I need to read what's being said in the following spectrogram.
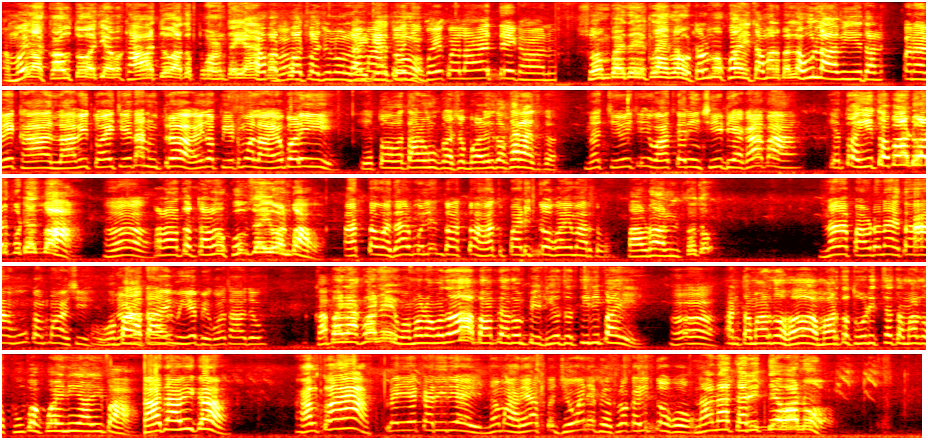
અમે કહું તો હજી હવે ખાવા જ આ તો પોણ તો યાર હવે પાંચ વાગ્યાનો નો લાઈટ તો ભાઈ કોઈ લાવે જ નહીં ખાવાનું. સોમભાઈ તો એકલા એકલા હોટલમાં ખોઈ તમારે બદલે હું લાવી એ તાને? પણ હવે ખા લાવી તોય ચેતા તાન ઉતર. હવે તો પેટમાં લાયો બળી. એ તો હવે તારે હું કરશો? બળી તો ખરા જ કર. ના ચેવી ચેવી વાત કરીને છી ઢેગા પા એ તો હી તો બા દોઢ ફૂટ જ બા. હા. પણ આ તો ટણો ખૂબ જઈ ને ભાવ આજ તો વધારે બોલી ને તો આજ તો હાથ પાડી જ નો હોય મારતો પાવડો હાલતો તો? ના ના પાવડો ના એ તો આ હું કમવા હશી. ઓપા તો એ ભેગો થા જો ખબર રાખવાની ઓમન ઓમો તો બાપ દાદો પેઢીઓ જતી ની પાઈ. હા અને તમારે તો હ અમારે તો થોડી જ છે તમારે તો ખૂબ કોઈ નહીં આવી પા. આજ આવી કા હાલ તો આ. એટલે એ કરી રહ્યા ના મારે આજ તો જેવો ને ફેસલો કરી જ નાખો. ના ના કરી જ દેવાનો.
